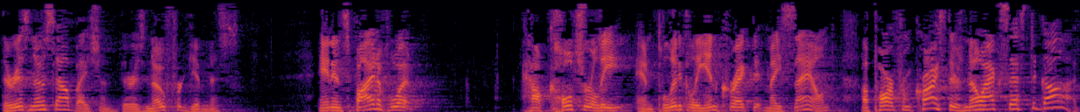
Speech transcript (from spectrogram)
there is no salvation, there is no forgiveness. And in spite of what, how culturally and politically incorrect it may sound, apart from Christ, there's no access to God.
